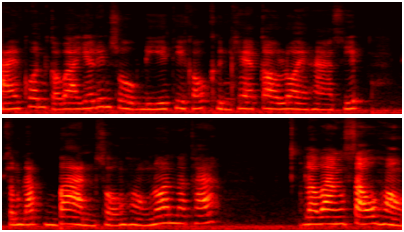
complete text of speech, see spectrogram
ลายๆ คนก็ว่ายายลินโชคดีที่เขาขึ้นแค่เก้าร้อยห้าสิบสำหรับบ้านสองห้องนอนนะคะ ระวังเซาห้อง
